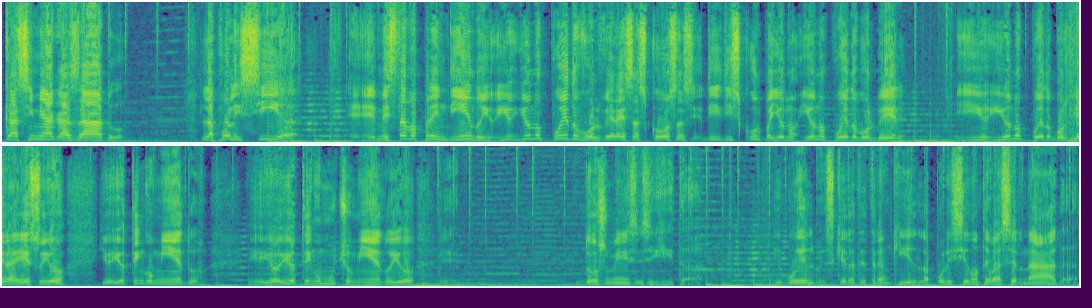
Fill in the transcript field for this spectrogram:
casi me ha agasado. Eh, eh, a polícia me estava prendendo. Eu, eu, eu não posso voltar a essas coisas. Desculpa, eu não, eu não posso voltar. Yo, yo no puedo volver a eso. Yo, yo, yo tengo miedo. Yo, yo tengo mucho miedo. Yo, eh, dos meses, hijita. Y vuelves, quédate tranquila. La policía no te va a hacer nada.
